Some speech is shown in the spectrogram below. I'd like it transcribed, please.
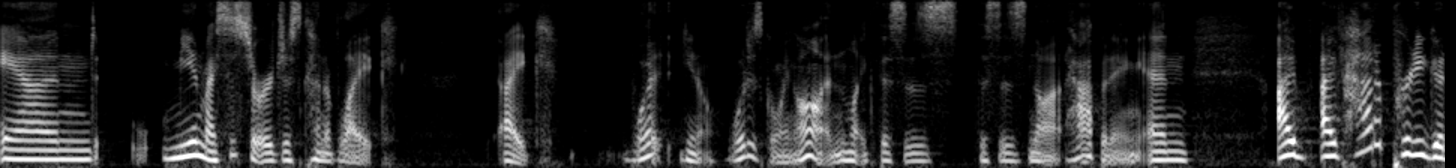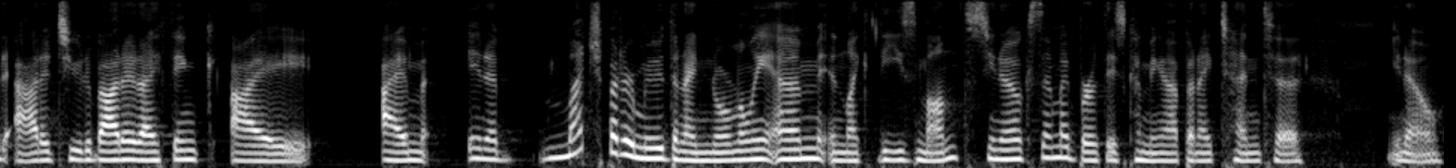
and me and my sister are just kind of like, like, what you know, what is going on? Like this is this is not happening. And I've I've had a pretty good attitude about it. I think I I'm in a much better mood than I normally am in like these months, you know, because then my birthday's coming up and I tend to, you know,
